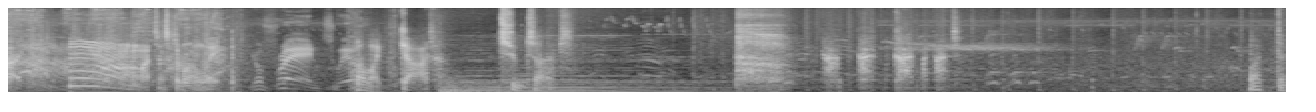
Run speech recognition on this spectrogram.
Ah, just the wrong way. Your friends will. Oh my god. Two times. God, God, God, my God. What the?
